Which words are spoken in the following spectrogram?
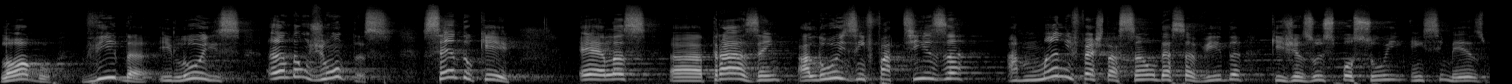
Logo, vida e luz andam juntas, sendo que elas ah, trazem, a luz enfatiza a manifestação dessa vida que Jesus possui em si mesmo.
